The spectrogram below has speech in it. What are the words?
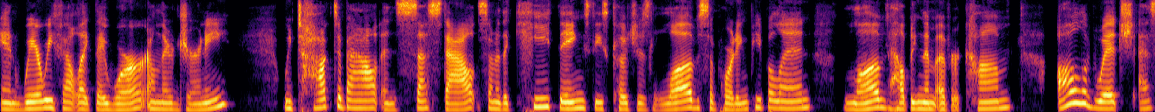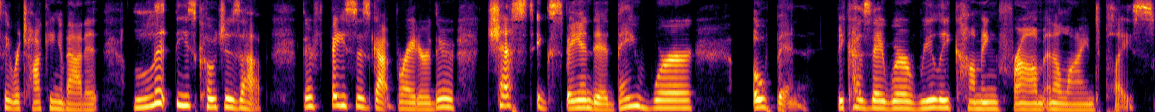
and where we felt like they were on their journey. We talked about and sussed out some of the key things these coaches love supporting people in, love helping them overcome, all of which, as they were talking about it, lit these coaches up. Their faces got brighter, their chest expanded. They were open because they were really coming from an aligned place.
